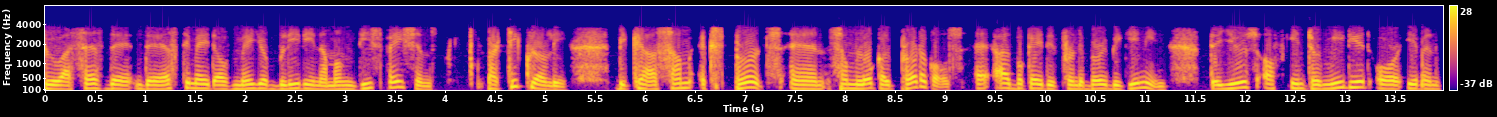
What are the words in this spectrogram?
to assess the the estimate of major bleeding among these patients particularly because some experts and some local protocols advocated from the very beginning the use of intermediate or even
